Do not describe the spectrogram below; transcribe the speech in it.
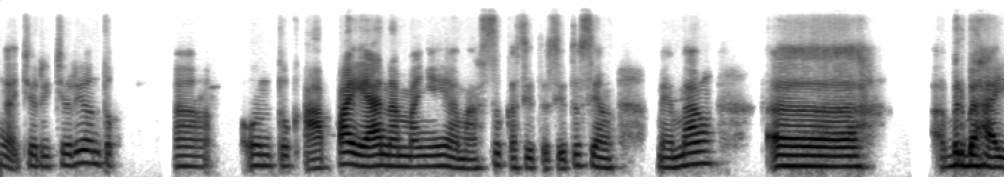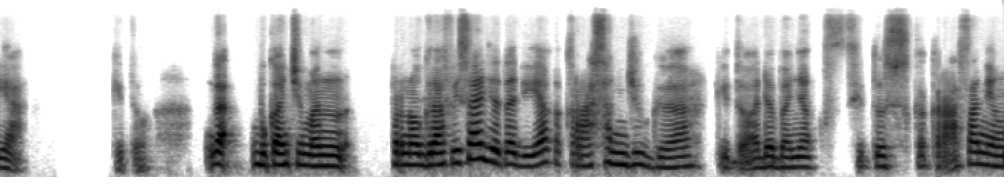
nggak curi-curi untuk uh, untuk apa ya namanya ya masuk ke situs-situs yang memang uh, berbahaya gitu. Nggak bukan cuman pornografi saja tadi ya, kekerasan juga gitu. Ada banyak situs kekerasan yang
